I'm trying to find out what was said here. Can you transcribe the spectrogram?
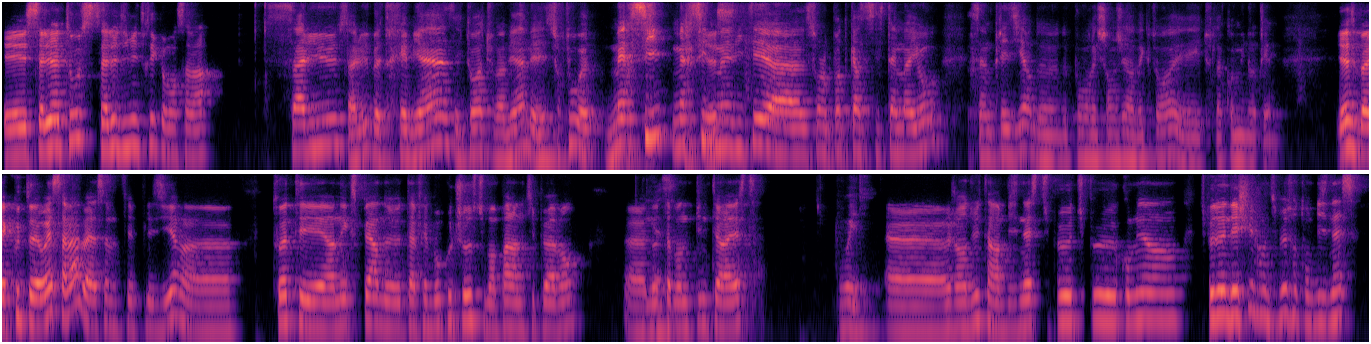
Et salut à tous, salut Dimitri, comment ça va? Salut, salut, ben, très bien. Et toi, tu vas bien? Mais surtout, euh, merci, merci de m'inviter euh, sur le podcast System.io. C'est un plaisir de, pouvoir échanger avec toi et toute la communauté. Yes, bah écoute, euh, ouais, ça va, bah, ça me fait plaisir. toi, tu es un expert, tu as fait beaucoup de choses, tu m'en parles un petit peu avant? Euh, notamment de Pinterest. Oui. Euh, aujourd'hui, tu as un business. Tu peux, tu peux combien Tu peux donner des chiffres un petit peu sur ton business?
